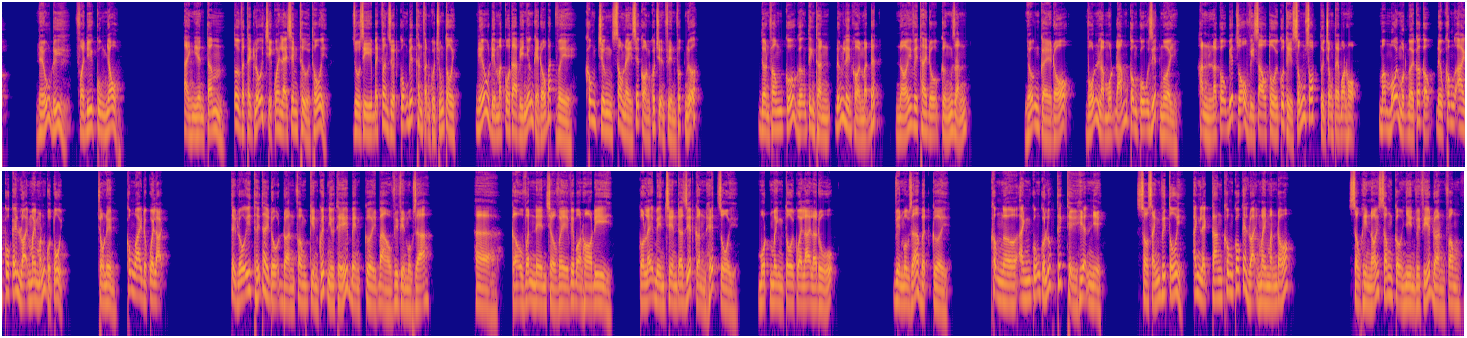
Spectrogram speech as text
Nếu đi, phải đi cùng nhau. Anh yên tâm, tôi và Thạch Lỗi chỉ quay lại xem thử thôi. Dù gì Bạch Văn Duyệt cũng biết thân phận của chúng tôi. Nếu để mà cô ta bị những kẻ đó bắt về, không chừng sau này sẽ còn có chuyện phiền phức nữa. Đoàn phong cố gượng tinh thần đứng lên khỏi mặt đất, nói với thái độ cứng rắn. Những kẻ đó vốn là một đám công cụ giết người. Hẳn là cậu biết rõ vì sao tôi có thể sống sót từ trong tay bọn họ. Mà mỗi một người các cậu đều không ai có cái loại may mắn của tôi. Cho nên không ai được quay lại. Thạch lỗi thấy thái độ đoàn phong kiên quyết như thế bèn cười bảo vi viên mục giã. Hà, cậu vẫn nên trở về với bọn họ đi. Có lẽ bên trên đã giết gần hết rồi. Một mình tôi quay lại là đủ. Viên mộc giã bật cười. Không ngờ anh cũng có lúc thích thể hiện nhỉ. So sánh với tôi, anh lại càng không có cái loại may mắn đó. Sau khi nói xong cậu nhìn về phía đoàn phong.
